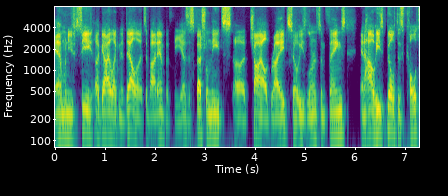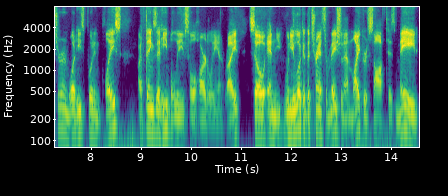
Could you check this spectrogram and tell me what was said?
And when you see a guy like Nadella, it's about empathy. He has a special needs uh, child, right? So he's learned some things, and how he's built his culture and what he's put in place are things that he believes wholeheartedly in, right? So, and when you look at the transformation that Microsoft has made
